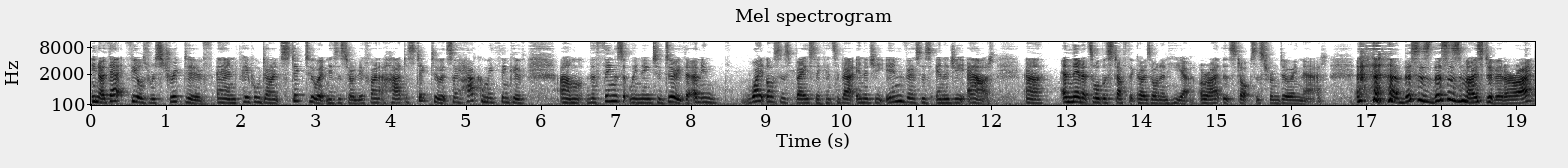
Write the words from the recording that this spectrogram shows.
you know that feels restrictive and people don't stick to it necessarily they find it hard to stick to it so how can we think of um, the things that we need to do that i mean weight loss is basic. It's about energy in versus energy out. Uh, and then it's all the stuff that goes on in here all right that stops us from doing that. This is this is most of it all right?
